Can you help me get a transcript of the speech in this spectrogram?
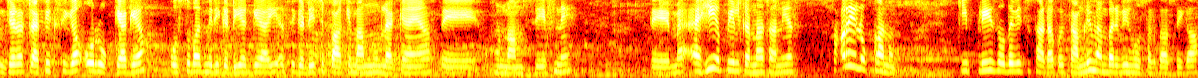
ਜਿਹੜਾ ਟ੍ਰੈਫਿਕ ਸੀਗਾ ਉਹ ਰੋਕਿਆ ਗਿਆ। ਉਸ ਤੋਂ ਬਾਅਦ ਮੇਰੀ ਗੱਡੀ ਅੱਗੇ ਆਈ, ਅਸੀਂ ਗੱਡੀ 'ਚ ਪਾ ਕੇ ਮੈਮ ਨੂੰ ਲੈ ਕੇ ਆਏ ਹਾਂ ਤੇ ਹੁਣ ਮੈਮ ਸੇਫ ਨੇ। ਤੇ ਮੈਂ ਇਹੀ ਅਪੀਲ ਕਰਨਾ ਚਾਹੁੰਦੀ ਹਾਂ ਸਾਰੇ ਲੋਕਾਂ ਨੂੰ ਕਿ ਪਲੀਜ਼ ਉਹਦੇ ਵਿੱਚ ਸਾਡਾ ਕੋਈ ਫੈਮਿਲੀ ਮੈਂਬਰ ਵੀ ਹੋ ਸਕਦਾ ਸੀਗਾ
